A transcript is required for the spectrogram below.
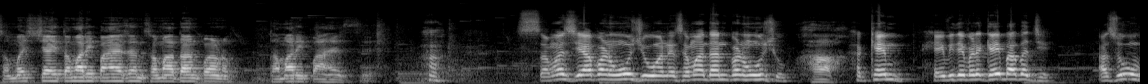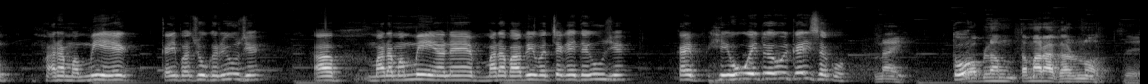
સમસ્યા તમારી પાસે છે ને સમાધાન પણ તમારી પાસે જ છે. હા, સમસ્યા પણ હું છું અને સમાધાન પણ હું છું. હા. કેમ? એવી રીતે વડે કઈ બાબત છે? આ શું મારા મમ્મીએ કંઈ પાછું કર્યું છે? આ મારા મમ્મી અને મારા ભાભી વચ્ચે કંઈ થયું છે? કાંઈ એવું હોય તો એવું કહી શકો? નહીં. તો? પ્રોબ્લેમ તમારા ઘરનો છે.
